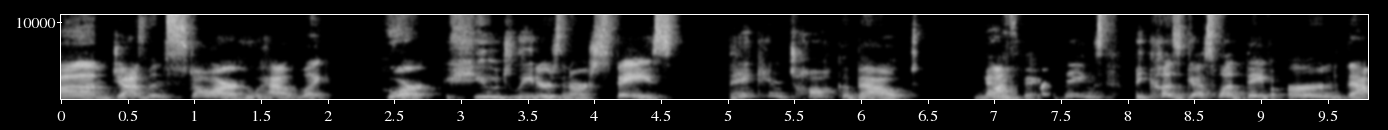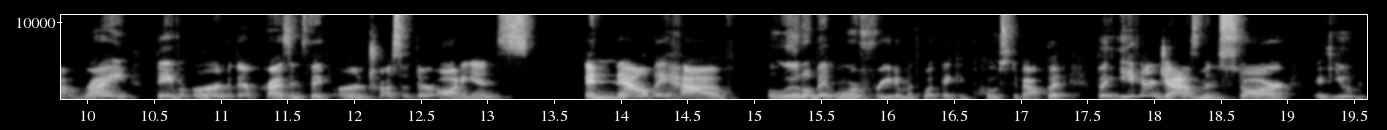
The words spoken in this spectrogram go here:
um, Jasmine Star who have like who are huge leaders in our space. They can talk about lots of different things because guess what? They've earned that right. They've earned their presence. They've earned trust with their audience, and now they have a little bit more freedom with what they can post about. But but even Jasmine Star, if you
